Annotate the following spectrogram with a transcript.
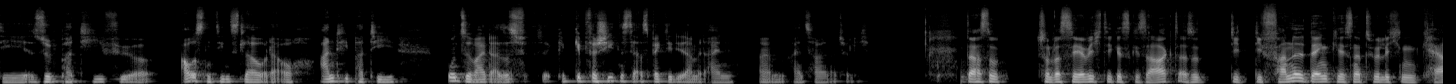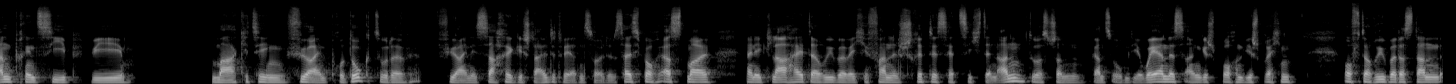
die Sympathie für Außendienstler oder auch Antipathie und so weiter. Also es gibt, gibt verschiedenste Aspekte, die damit ein, ähm, einzahlen natürlich. Da hast du schon was sehr Wichtiges gesagt. Also die, die Funnel-Denke ist natürlich ein Kernprinzip, wie Marketing für ein Produkt oder für eine Sache gestaltet werden sollte. Das heißt, ich brauche erstmal eine Klarheit darüber, welche Funnel-Schritte setze ich denn an. Du hast schon ganz oben die Awareness angesprochen. Wir sprechen oft darüber, dass dann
